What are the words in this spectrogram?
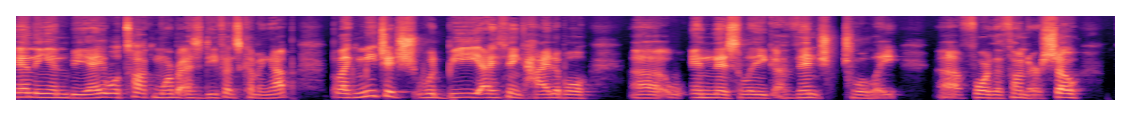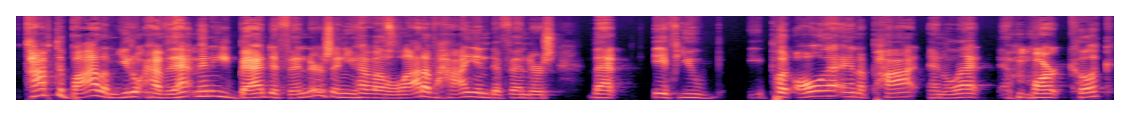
in the NBA. We'll talk more about his defense coming up, but like Micic would be, I think, hideable uh, in this league eventually uh, for the Thunder. So top to bottom, you don't have that many bad defenders, and you have a lot of high end defenders that if you put all that in a pot and let Mark cook,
